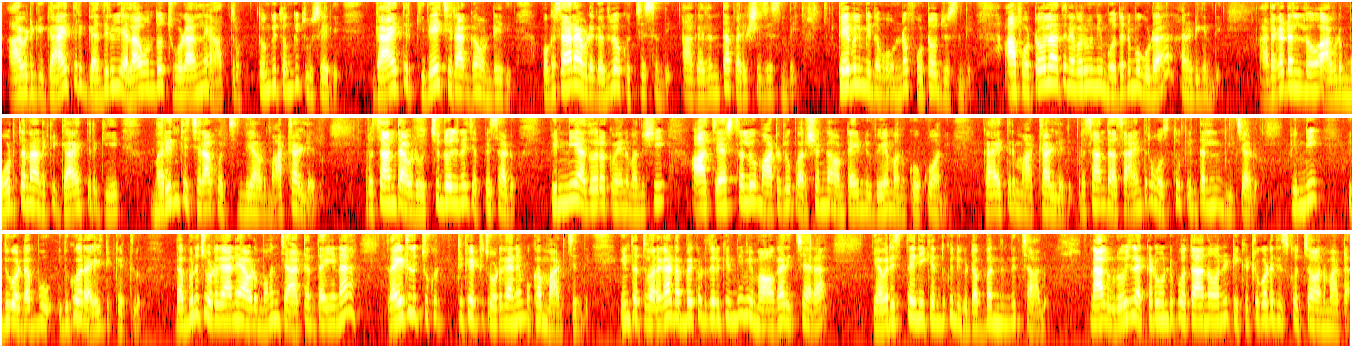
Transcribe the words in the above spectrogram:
ఆవిడికి గాయత్రి గదిలో ఎలా ఉందో చూడాలని ఆత్రం. తొంగి తొంగి చూసేది. గాయత్రికి ఇదే చిరాగ్గా ఉండేది. ఒకసారి ఆవిడ గదిలోకి వచ్చేసింది. ఆ గదంతా పరీక్ష చేసింది. టేబుల్ మీద ఉన్న ఫోటో చూసింది. ఆ ఫోటోలో అతను ఎవరు? నీ మొదటి మొగుడా? అని అడిగింది. అడగడంలో ఆవిడ మోటుతనానికి గాయత్రికి మరింత చిరాకు వచ్చింది. ఆవిడ మాట్లాడలేదు. ప్రశాంత్ ఆవిడ వచ్చిన రోజునే చెప్పేశాడు. పిన్ని అదో రకమైన మనిషి. ఆ చేష్టలు మాటలు పరుషంగా ఉంటాయి. నువ్వేమనుకోకు అని. గాయత్రి మాట్లాడలేదు. ప్రశాంత్ ఆ సాయంత్రం వస్తూ పింతల్ని పిలిచాడు. పిన్ని ఇదిగో డబ్బు. ఇదిగో రైలు టికెట్లు డబ్బును చూడగానే ఆవిడ మొహం చాటంత అయినా రైలు టికెట్లు చూడగానే ముఖం మార్చింది. ఇంత త్వరగా డబ్బు ఎక్కడ దొరికింది? మీ మామగారు ఇచ్చారా? ఎవరిస్తే నీకెందుకు నీకు డబ్బు అందింది చాలు. నాలుగు రోజులు ఎక్కడ ఉండిపోతాను అని టికెట్లు కూడా తీసుకొచ్చావు అనమాట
